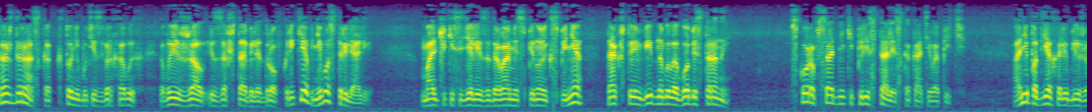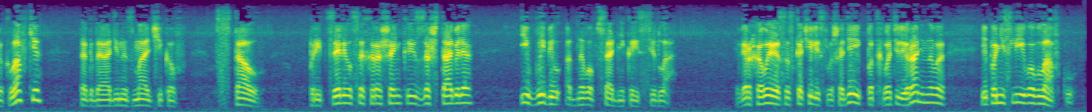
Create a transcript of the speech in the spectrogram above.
Каждый раз, как кто-нибудь из верховых выезжал из-за штабеля дров к реке, в него стреляли. Мальчики сидели за дровами спиной к спине, так что им видно было в обе стороны. Скоро всадники перестали скакать и вопить. Они подъехали ближе к лавке, тогда один из мальчиков встал, прицелился хорошенько из-за штабеля и выбил одного всадника из седла. Верховые соскочили с лошадей, подхватили раненого и понесли его в лавку —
